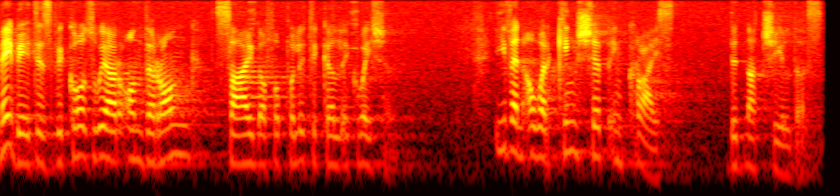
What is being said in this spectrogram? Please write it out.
Maybe it is because we are on the wrong side of a political equation. Even our kingship in Christ did not shield us.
